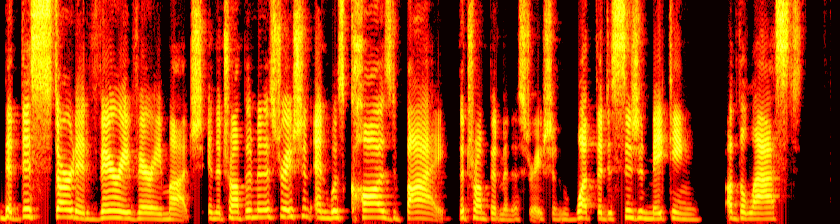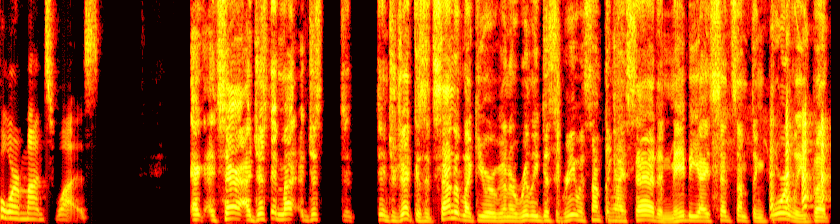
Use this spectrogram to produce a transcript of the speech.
that this started very, very much in the Trump administration and was caused by the Trump administration, what the decision making of the last four months was. Sarah, I just just to interject because it sounded like you were going to really disagree with something I said, and maybe I said something poorly, but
